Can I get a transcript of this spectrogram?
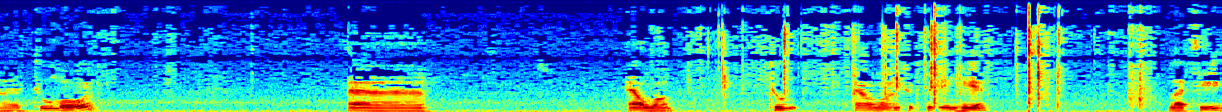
uh, two more uh, L1 two L1 should be in here. Let's see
